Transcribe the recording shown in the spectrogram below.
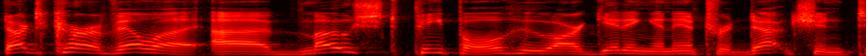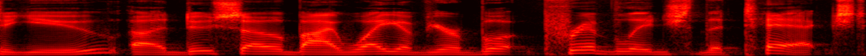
Dr. Kuruvilla, uh, most people who are getting an introduction to you uh, do so by way of your book, Privilege the Text.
